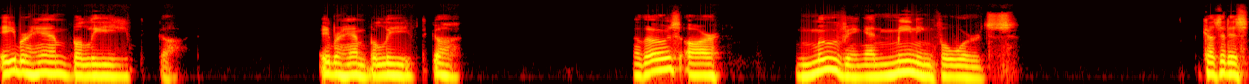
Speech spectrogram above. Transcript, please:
Abraham believed God. Abraham believed God. Now those are moving and meaningful words because it is,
